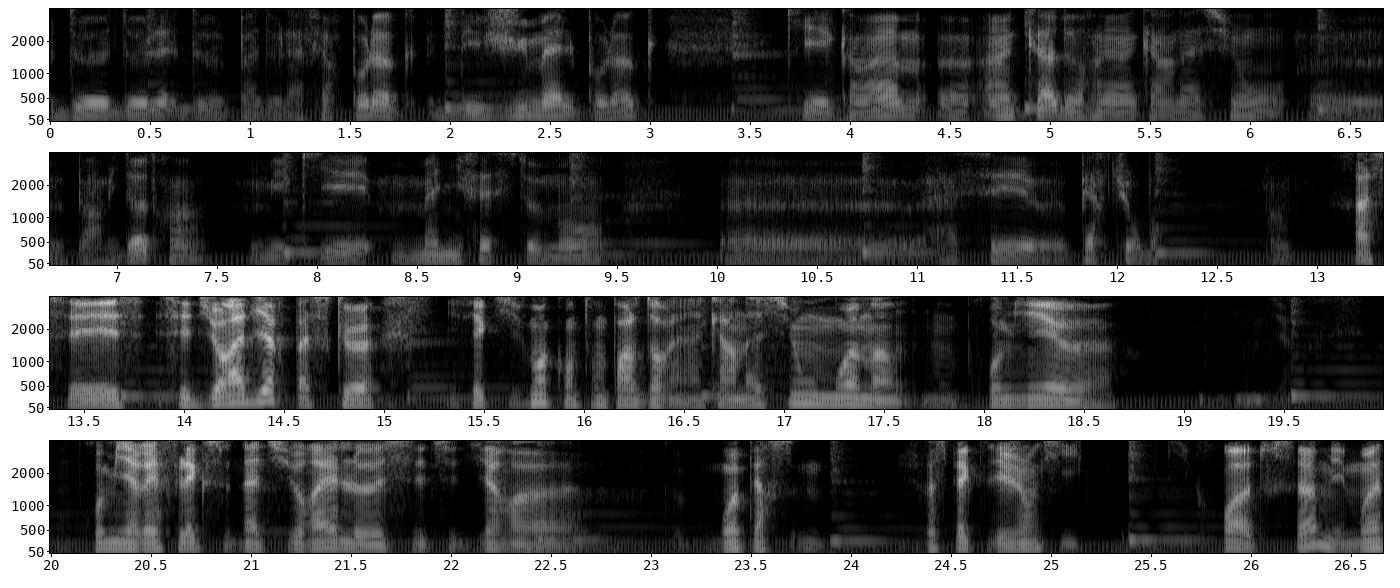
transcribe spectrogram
de, de, pas de l'affaire Pollock, des jumelles Pollock, qui est quand même euh, un cas de réincarnation euh, parmi d'autres, hein, mais qui est manifestement euh, assez perturbant. Ah, c'est dur à dire parce que effectivement, quand on parle de réincarnation, moi, mon premier, mon premier réflexe naturel, c'est de se dire que moi, je respecte les gens qui, à tout ça, mais moi,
